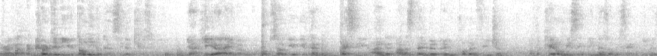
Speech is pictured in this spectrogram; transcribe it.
right? But, but currently you don't need to consider QCD. Yeah, here I uh, so you, you can basically under, understand the, the important feature of the Kalo mixing, D meson mixing, and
